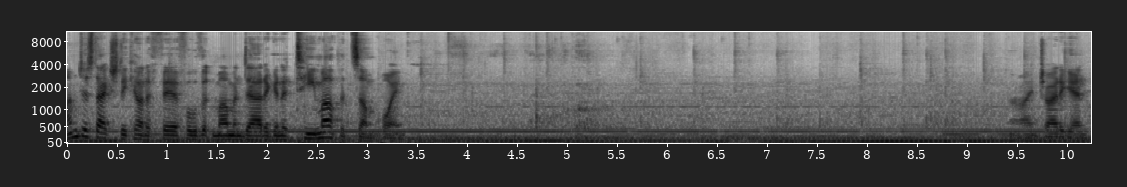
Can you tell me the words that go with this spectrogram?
I'm just actually kind of fearful that Mum and Dad are going to team up at some point. Alright, try it again.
